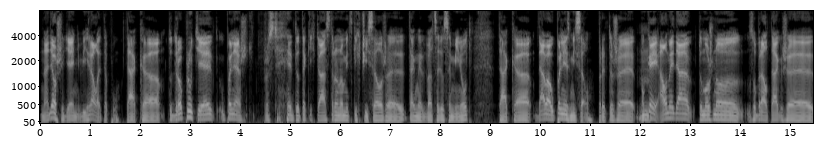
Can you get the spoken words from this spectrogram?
na ďalší deň vyhral etapu, tak uh, to dropnutie úplne až proste do takýchto astronomických čísel, že takmer 28 minút, tak uh, dáva úplne zmysel, pretože mm. OK, Almeida to možno zobral tak, že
